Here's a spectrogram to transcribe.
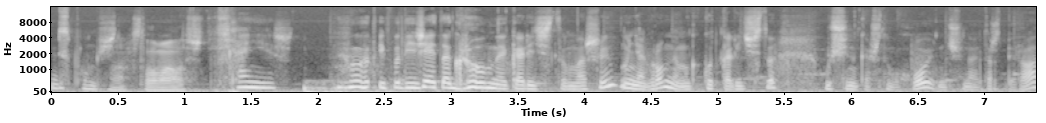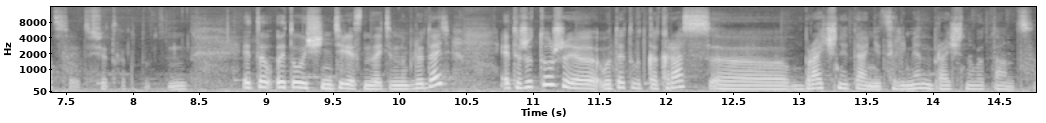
беспомощно. А, сломалось что-то. Конечно. Вот, и подъезжает огромное количество машин, ну не огромное, но какое-то количество. Мужчины, конечно, выходят, начинают разбираться. Это все это, это, это очень интересно за этим наблюдать. Это же тоже вот это вот как раз э, брачный танец, элемент брачного танца.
